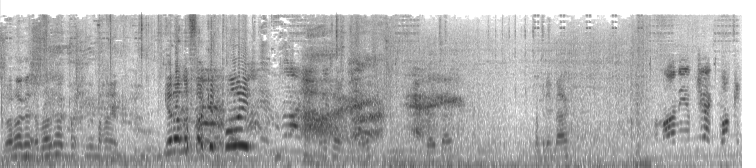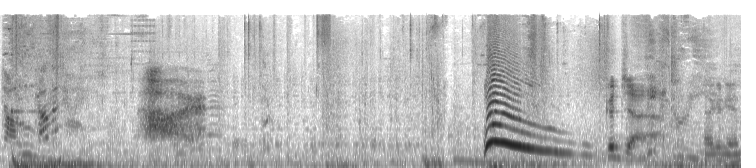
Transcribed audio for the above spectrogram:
Roadhog, Roadhog coming behind. Get on the fucking point! Right side. Right side. Coming in back. I'm on the objective. Walk it off. Coming. Woo! Good job. Yeah, good game.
